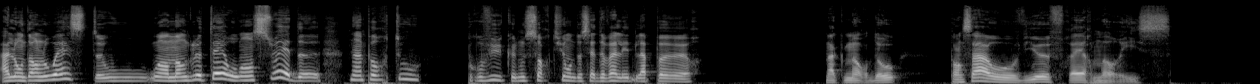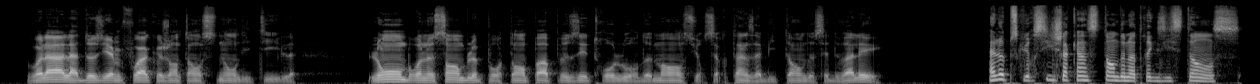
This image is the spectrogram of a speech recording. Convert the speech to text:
allons dans l'Ouest, ou en Angleterre, ou en Suède, n'importe où, pourvu que nous sortions de cette vallée de la peur. Macmurdo pensa au vieux frère Maurice. Voilà la deuxième fois que j'entends ce nom, dit-il. L'ombre ne semble pourtant pas peser trop lourdement sur certains habitants de cette vallée. Elle obscurcit chaque instant de notre existence.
